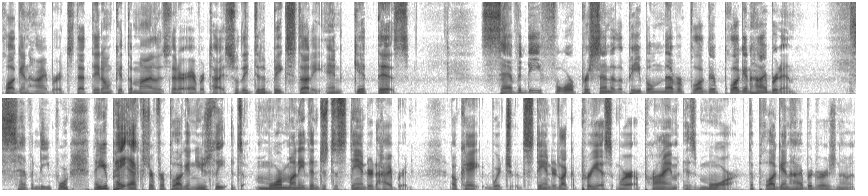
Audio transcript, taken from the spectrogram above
plug-in hybrids that they don't get the mileage that are advertised. So they did a big study and get this. 74% of the people never plug their plug-in hybrid in. 74. Now you pay extra for plug-in. Usually it's more money than just a standard hybrid. Okay, which standard like a Prius where a Prime is more. The plug-in hybrid version of it.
